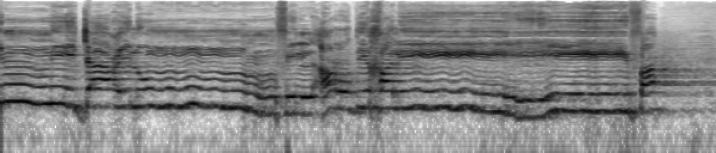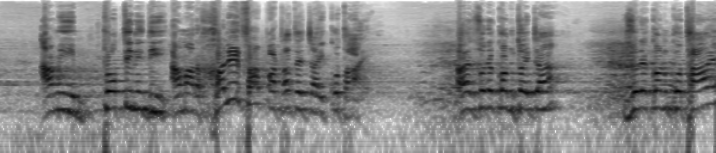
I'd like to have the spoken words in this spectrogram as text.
ইন্নি জাইলুম ফিল আরদি খালিফা। আমি প্রতিনিধি আমার খলিফা পাঠাতে চাই কোথায়? জোরে কোন তো এটা? জোরে কোন কোথায়?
